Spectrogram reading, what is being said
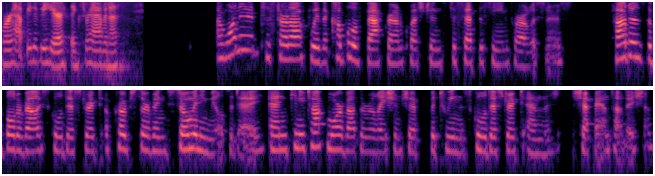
We're happy to be here. Thanks for having us. I wanted to start off with a couple of background questions to set the scene for our listeners. How does the Boulder Valley School District approach serving so many meals a day? And can you talk more about the relationship between the school district and the Chef Ann Foundation?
